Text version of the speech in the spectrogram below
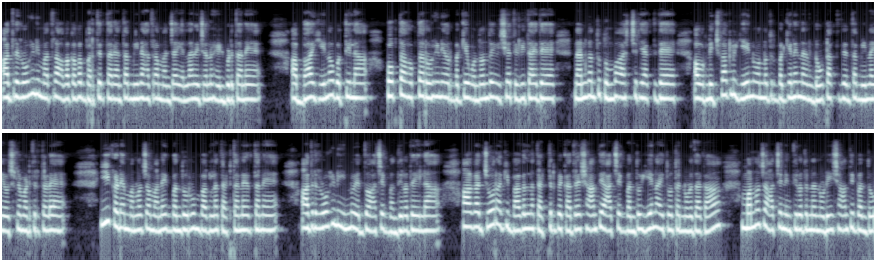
ಆದರೆ ರೋಹಿಣಿ ಮಾತ್ರ ಅವಾಗವಾಗ ಬರ್ತಿರ್ತಾರೆ ಅಂತ ಮೀನಾ ಹತ್ರ ಮಂಜ ಎಲ್ಲ ನಿಜನೂ ಹೇಳ್ಬಿಡ್ತಾನೆ. ಅಬ್ಬಾ, ಏನೋ ಗೊತ್ತಿಲ್ಲ. ಹೋಗ್ತಾ ಹೋಗ್ತಾ ರೋಹಿಣಿ ಅವ್ರ ಬಗ್ಗೆ ಒಂದೊಂದೇ ವಿಷಯ ತಿಳಿತಾ ಇದೆ. ನನಗಂತೂ ತುಂಬ ಆಶ್ಚರ್ಯ ಆಗ್ತಿದೆ. ಅವ್ರು ನಿಜವಾಗ್ಲೂ ಏನು ಅನ್ನೋದ್ರ ಬಗ್ಗೆನೇ ನನಗೆ ಡೌಟ್ ಆಗ್ತಿದೆ ಅಂತ ಮೀನಾ ಯೋಚನೆ ಮಾಡ್ತಿರ್ತಾಳೆ. ಈ ಕಡೆ ಮನೋಜ ಮನೆಗೆ ಬಂದು ರೂಮ್ ಬಾಗಿಲನ್ನ ತಟ್ತಾನೆ ಇರ್ತಾನೆ. ಆದರೆ ರೋಹಿಣಿ ಇನ್ನೂ ಎದ್ದು ಆಚೆಗೆ ಬಂದಿರೋದೇ ಇಲ್ಲ. ಆಗ ಜೋರಾಗಿ ಬಾಗಿಲನ್ನ ತಟ್ತಿರ್ಬೇಕಾದ್ರೆ ಶಾಂತಿ ಆಚೆಗೆ ಬಂದು ಏನಾಯ್ತು ಅಂತ ನೋಡಿದಾಗ ಮನೋಜ ಆಚೆ ನಿಂತಿರೋದನ್ನ ನೋಡಿ ಶಾಂತಿ ಬಂದು,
